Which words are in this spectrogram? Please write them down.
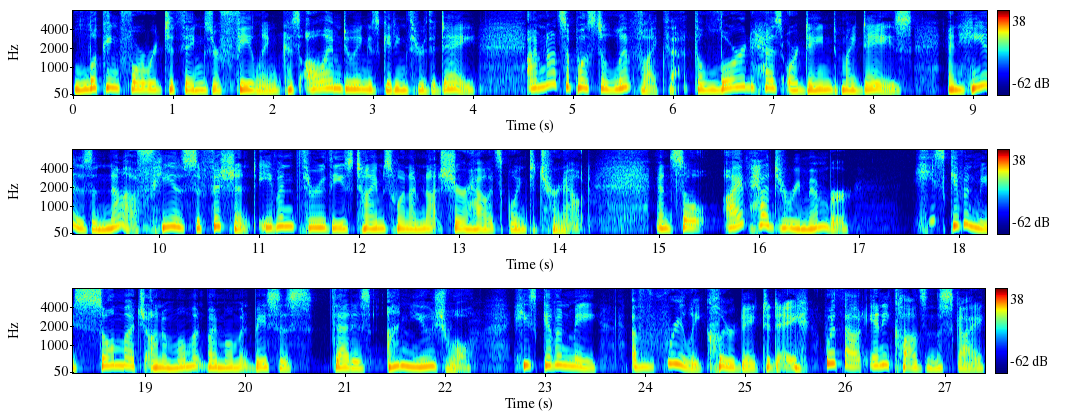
looking forward to things or feeling because all I'm doing is getting through the day. I'm not supposed to live like that. The Lord has ordained my days and He is enough. He is sufficient even through these times when I'm not sure how it's going to turn out. And so I've had to remember He's given me so much on a moment by moment basis that is unusual. He's given me a really clear day today without any clouds in the sky.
